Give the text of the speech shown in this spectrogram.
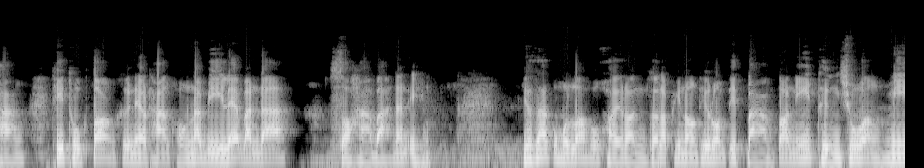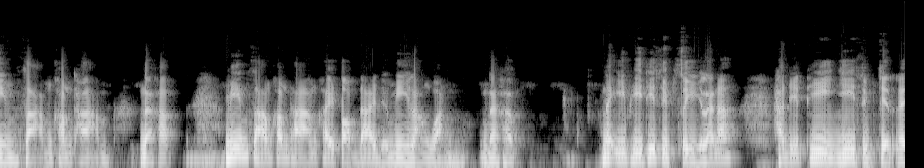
ทางที่ถูกต้องคือแนวทางของนบีและบรรดาซอฮาบะนั่นเองยาซากุมุลลอฮุคอยรอนสำหรับพี่น้องที่ร่วมติดตาม ตอนนี้ถึงช่วงมีมสามคำถามนะครับ มีมสามคำถามใครตอบได้เดี๋ยวมีรางวัลนะครับ ใน EP ที่ 14 แล้วนะ หะดีษที่ 27 และ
